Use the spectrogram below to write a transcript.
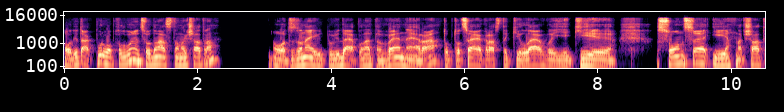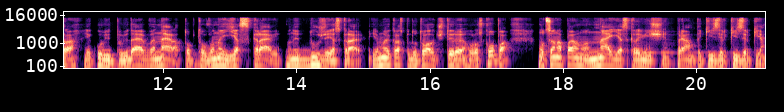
От і так, пурва Пхалгуні це 11-та накшатра. От за нею відповідає планета Венера, тобто це якраз такі леви, які Сонце і накшатра, яку відповідає Венера, тобто вони яскраві, вони дуже яскраві. І ми якраз підготували чотири гороскопа. Ну, це напевно найяскравіші, прям такі зірки-зірки.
